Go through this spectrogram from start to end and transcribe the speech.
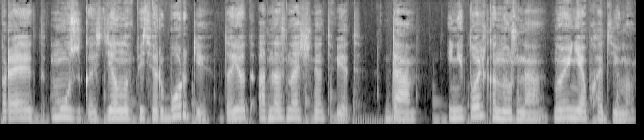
Проект «Музыка» сделана в Петербурге дает однозначный ответ – да, и не только нужна, но и необходима.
